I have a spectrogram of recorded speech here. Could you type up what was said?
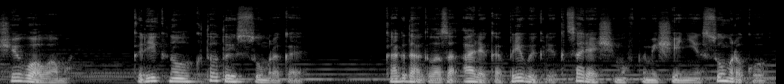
«Чего вам?» – крикнул кто-то из сумрака. Когда глаза Алика привыкли к царящему в помещении сумраку,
